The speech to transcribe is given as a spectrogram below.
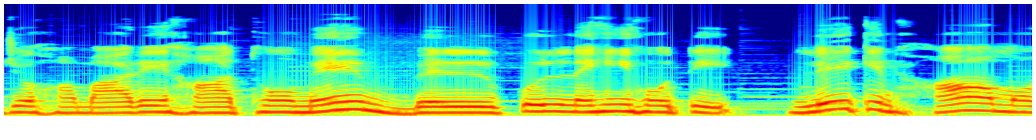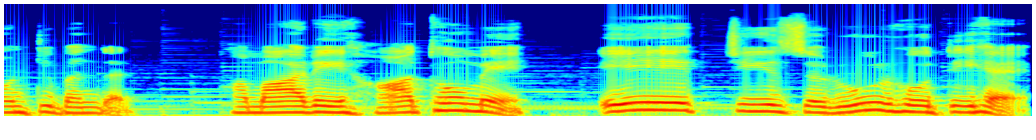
जो हमारे हाथों में बिल्कुल नहीं होती, लेकिन हाँ मोंटी बंदर, हमारे हाथों में एक चीज़ ज़रूर होती है,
